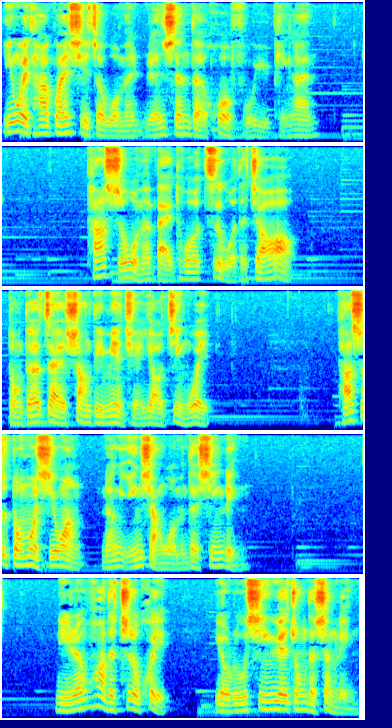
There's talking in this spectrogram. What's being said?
因为她关系着我们人生的祸福与平安，它使我们摆脱自我的骄傲，懂得在上帝面前要敬畏。他是多么希望能影响我们的心灵。拟人化的智慧，有如新约中的圣灵，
